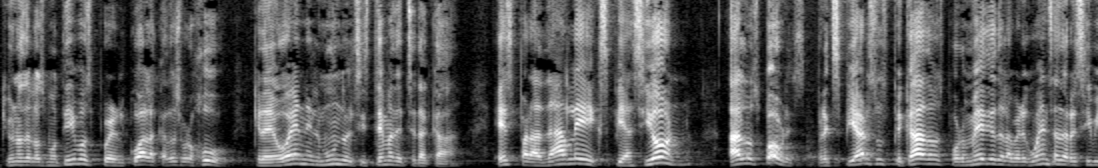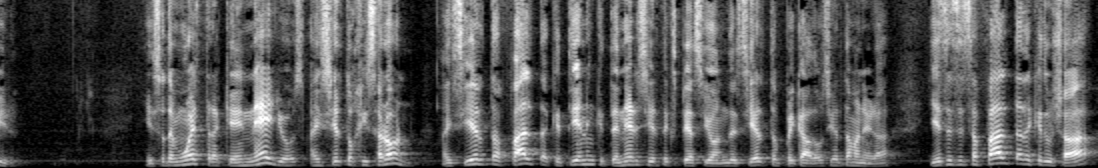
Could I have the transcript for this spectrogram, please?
que uno de los motivos por el cual Akadosh Baruj creó en el mundo el sistema de Tzedakah es para darle expiación a los pobres, para expiar sus pecados por medio de la vergüenza de recibir. Y eso demuestra que en ellos hay cierto gizarón, hay cierta falta que tienen que tener cierta expiación de cierto pecado, cierta manera, y esa es esa falta de Kedushah,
